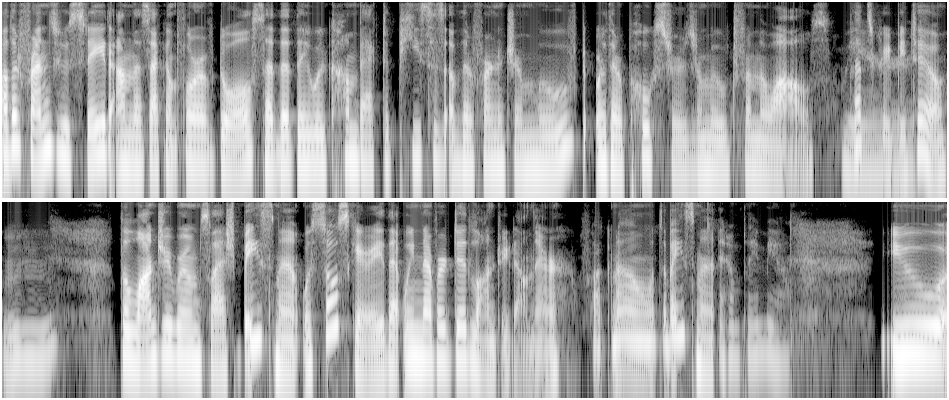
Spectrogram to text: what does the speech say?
Other friends who stayed on the second floor of Dole said that they would come back to pieces of their furniture moved or their posters removed from the walls. That's creepy Weird. too. hmm The laundry room slash basement was so scary that we never did laundry down there. Fuck no, it's a basement. I don't blame you. You,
